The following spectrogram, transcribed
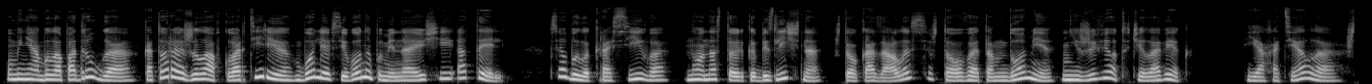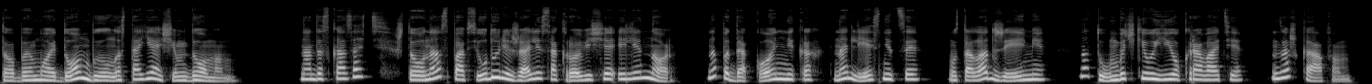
У меня была подруга, которая жила в квартире, более всего напоминающей отель. Все было красиво, но настолько безлично, что казалось, что в этом доме не живет человек. Я хотела, чтобы мой дом был настоящим домом. Надо сказать, что у нас повсюду лежали сокровища Эленор. На подоконниках, на лестнице, у стола Джейми, на тумбочке у ее кровати, за шкафом.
